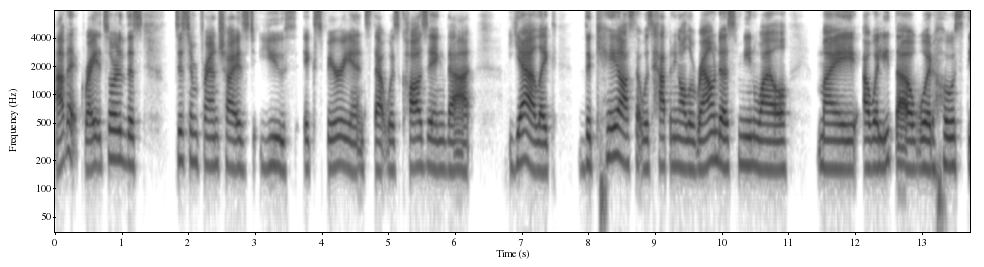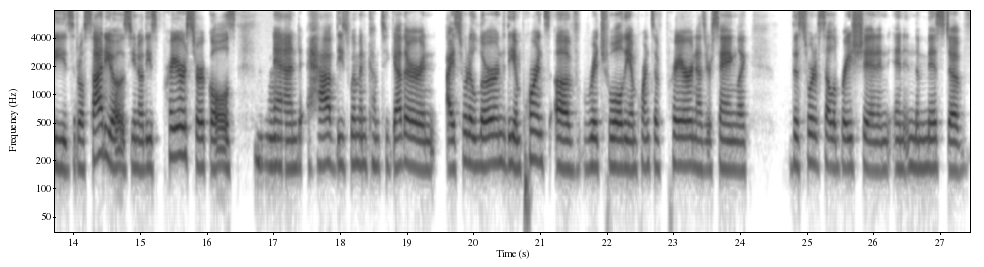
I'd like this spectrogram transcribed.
havoc right it's sort of this disenfranchised youth experience that was causing that yeah like the chaos that was happening all around us meanwhile my abuelita would host these rosarios, you know, these prayer circles, mm-hmm. and have these women come together. And I sort of learned the importance of ritual, the importance of prayer. And as you're saying, like this sort of celebration, and, and in the midst of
